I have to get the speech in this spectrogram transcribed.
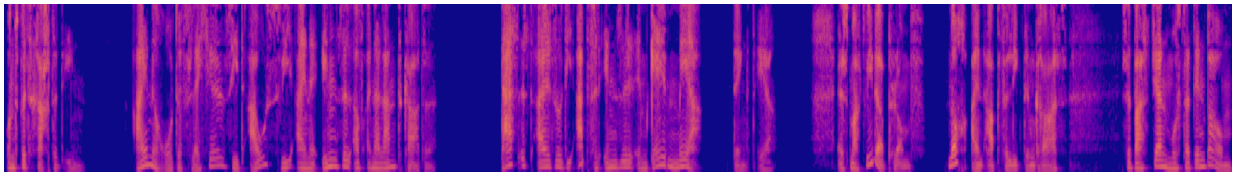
und betrachtet ihn. Eine rote Fläche sieht aus wie eine Insel auf einer Landkarte. Das ist also die Apfelinsel im gelben Meer, denkt er. Es macht wieder Plompf. Noch ein Apfel liegt im Gras. Sebastian mustert den Baum.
